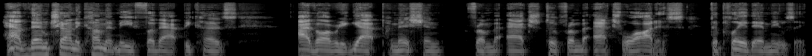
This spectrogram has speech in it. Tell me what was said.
have them trying to come at me for that because I've already got permission from the actual from the actual artists to play their music.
